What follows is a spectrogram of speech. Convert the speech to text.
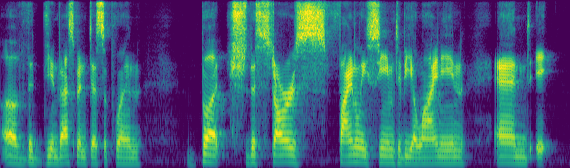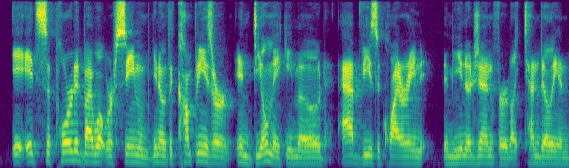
of the, the investment discipline. But the stars finally seem to be aligning. And it, it's supported by what we're seeing. You know, the companies are in deal making mode. AbbVie's acquiring ImmunoGen for like $10 billion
